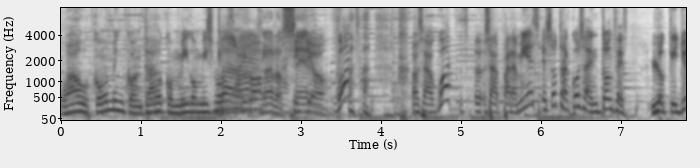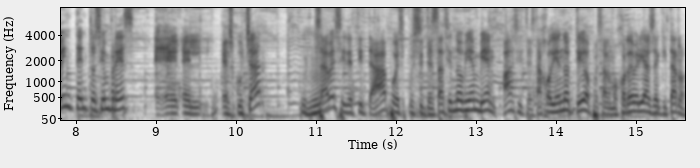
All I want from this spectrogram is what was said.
wow, ¿cómo me he encontrado conmigo mismo? Claro, Salgo claro, y yo, ¿what? O sea, ¿what? O sea, para mí es, es otra cosa. Entonces, lo que yo intento siempre es el, el escuchar ¿Sabes? Y decirte, ah, pues, pues si te está haciendo bien, bien. Ah, si te está jodiendo, tío, pues a lo mejor deberías de quitarlo.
